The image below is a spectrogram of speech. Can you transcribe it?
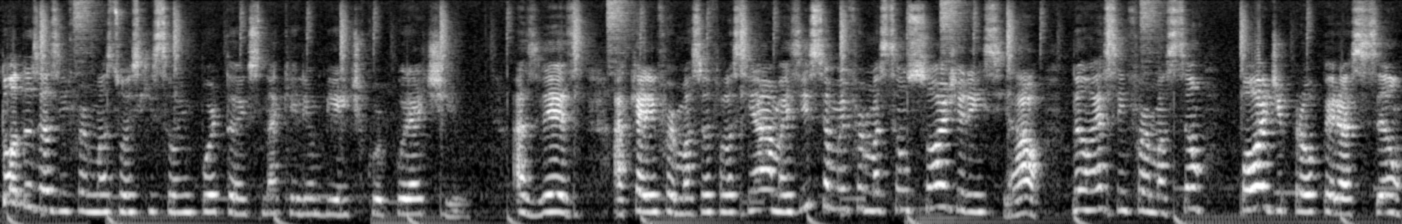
todas as informações que são importantes naquele ambiente corporativo. Às vezes, aquela informação fala assim: ah, mas isso é uma informação só gerencial, não, essa informação pode ir para a operação.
